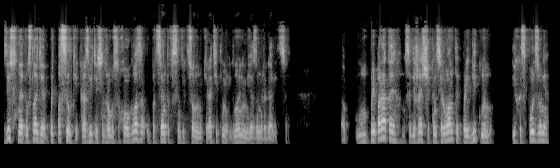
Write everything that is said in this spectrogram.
Здесь на этом слайде предпосылки к развитию синдрома сухого глаза у пациентов с инфекционными кератитами и гнойными язвами роговицы. Э, препараты, содержащие консерванты, при длительном их использовании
